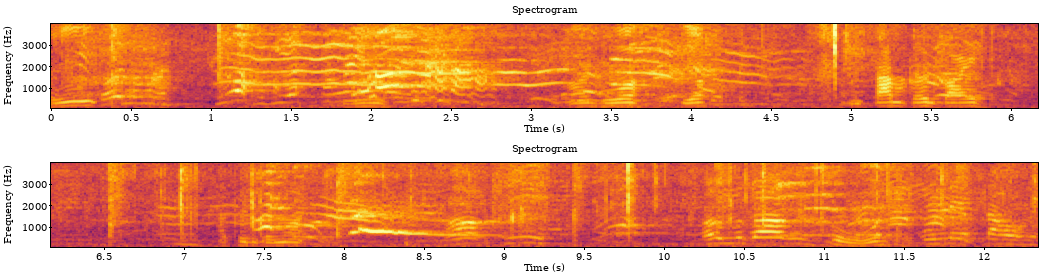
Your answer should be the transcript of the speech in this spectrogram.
นี่อืมเอาหัวเดี๋ยวมันต่ำ เกินไปเอาขึ้นไปหน่อยโออกทีเออมึงต้องโอ้โหมึงเล็บเต่าเลย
